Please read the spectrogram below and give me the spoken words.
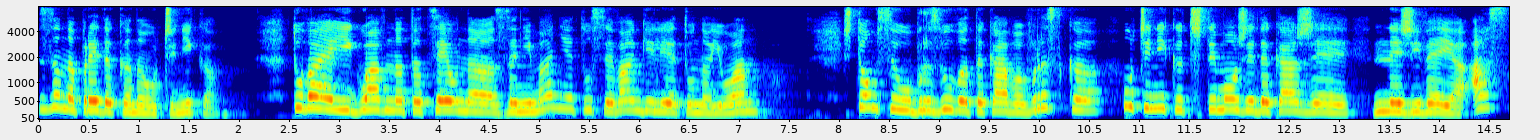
за напредъка на ученика. Това е и главната цел на заниманието с Евангелието на Йоанн. Щом се образува такава връзка, ученикът ще може да каже «Не живея аз,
